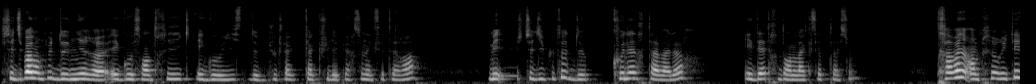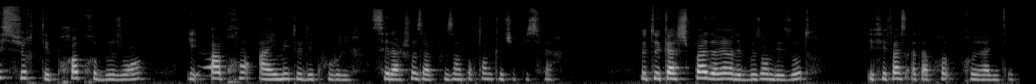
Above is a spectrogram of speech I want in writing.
Je te dis pas non plus de devenir euh, égocentrique, égoïste, de ne plus calculer personne, etc. Mais je te dis plutôt de connaître ta valeur et d'être dans l'acceptation. Travaille en priorité sur tes propres besoins et apprends à aimer te découvrir. C'est la chose la plus importante que tu puisses faire. Ne te cache pas derrière les besoins des autres et fais face à ta propre réalité.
